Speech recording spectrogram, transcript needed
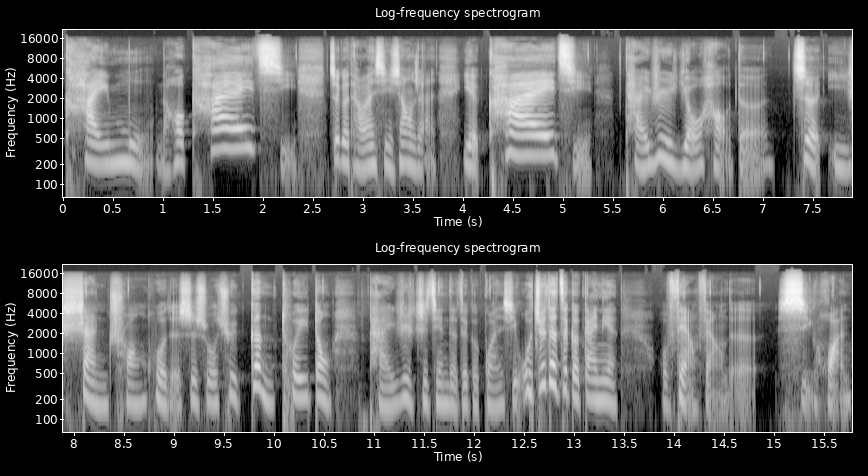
开幕，然后开启这个台湾形象展，也开启台日友好的这一扇窗，或者是说去更推动台日之间的这个关系。我觉得这个概念我非常非常的喜欢。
